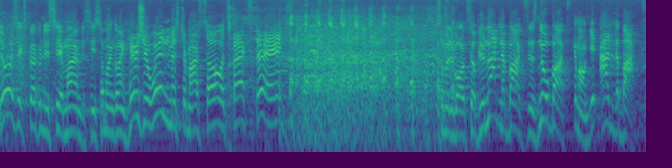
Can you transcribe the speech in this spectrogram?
You always expect when you see a mime to see someone going, here's your win, Mr. Marceau, it's backstage. Somebody walks up. You're not in the box. There's no box. Come on, get out of the box.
